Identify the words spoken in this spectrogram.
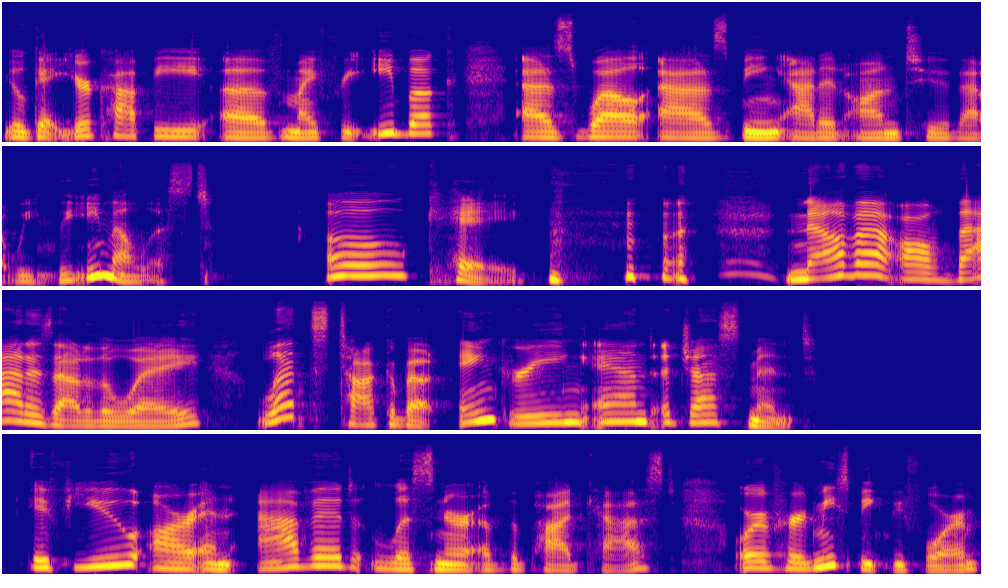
You'll get your copy of my free ebook as well as being added onto that weekly email list. Okay. now that all that is out of the way, let's talk about anchoring and adjustment. If you are an avid listener of the podcast or have heard me speak before,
